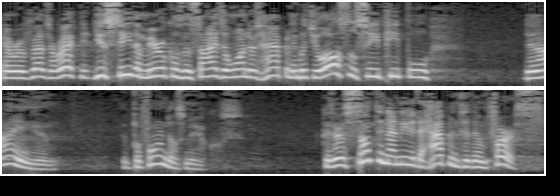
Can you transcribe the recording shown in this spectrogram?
and resurrected, you see the miracles and signs and wonders happening, but you also see people denying him who performed those miracles. Because there was something that needed to happen to them first.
